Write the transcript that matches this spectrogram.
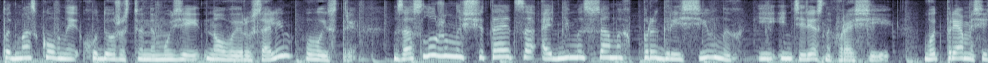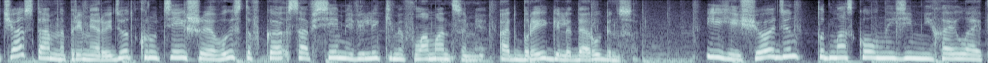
Подмосковный художественный музей «Новый Иерусалим» в Истре – заслуженно считается одним из самых прогрессивных и интересных в России. Вот прямо сейчас там, например, идет крутейшая выставка со всеми великими фламандцами от Брейгеля до Рубенса. И еще один подмосковный зимний хайлайт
